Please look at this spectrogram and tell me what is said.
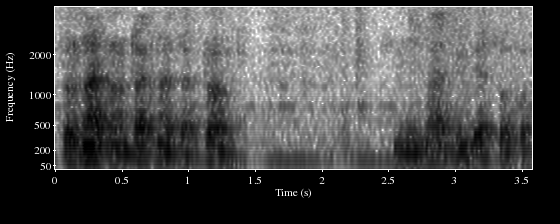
кто знает, он так знает, а кто не знает, им без толку.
